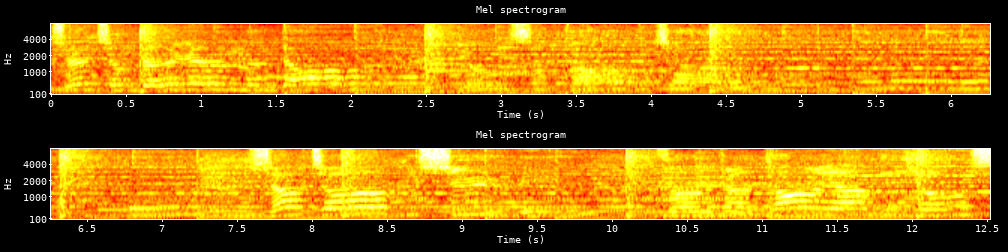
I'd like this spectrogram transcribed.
全城的人们都拥上爆炸。小丑和士兵做着同样的游戏，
